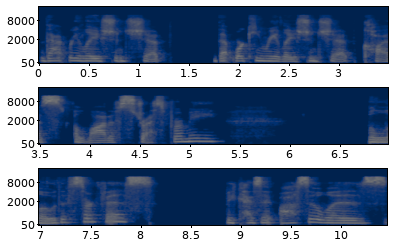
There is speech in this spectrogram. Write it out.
that relationship, that working relationship caused a lot of stress for me below the surface because it also was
